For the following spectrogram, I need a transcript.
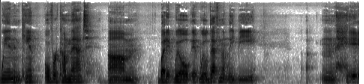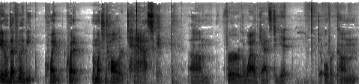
win and can't overcome that. Um, but it will it will definitely be mm, it'll definitely be quite quite a, a much taller task um, for the Wildcats to get to overcome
